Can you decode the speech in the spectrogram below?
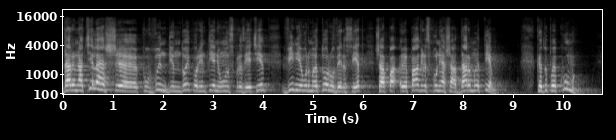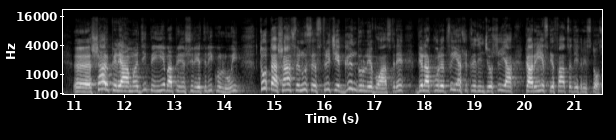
Dar în același uh, cuvânt din 2 Corinteni 11 vine următorul verset și uh, Pavel spune așa, dar mă tem că după cum uh, șarpele a amăgit pe Eva prin șiretlicul lui, tot așa să nu se strice gândurile voastre de la curăția și credincioșia care este față de Hristos.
